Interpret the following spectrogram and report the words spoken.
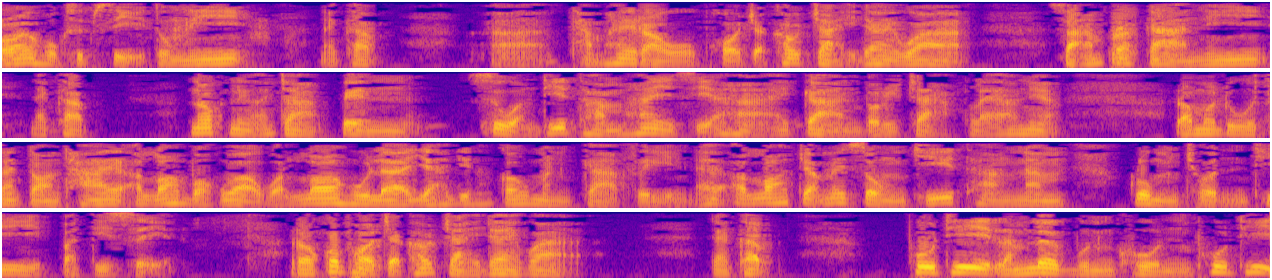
ร้อยหกสิบสี่ตรงนี้นะครับทำให้เราพอจะเข้าใจได้ว่าสามประการนี้นะครับ นอกเหนือจากเป็น ส่วนที่ทำให้เสียหายการบริจาคแล้วเนี่ย เรามาดูตอนตอนท้ายอัลลอฮ์บอกว่าวัลลอฮุลายาดินเกามันกาฟรินและอัลลอฮ์จะไม่ส่งชี้ทางนำกลุ่มชนที่ปฏิเสธ เราก็พอจะเข้าใจได้ว่านะครับผู้ที่ล้ำเลิกบุญคุณ ผู้ที่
